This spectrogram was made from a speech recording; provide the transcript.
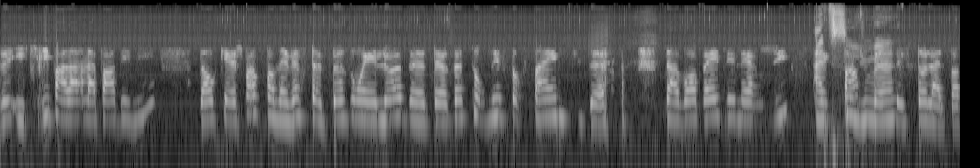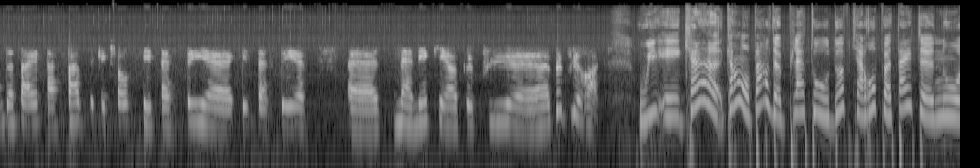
écrit pendant la pandémie. Donc, euh, je pense qu'on avait ce besoin-là de, de retourner sur scène puis de- d'avoir bien de l'énergie. Absolument. C'est ça, l'album de Terre et d'Asphalte, c'est quelque chose qui est assez, euh, qui est assez euh, dynamique et un peu plus, euh, un peu plus rock. Oui, et quand, quand on parle de plateau double, Caro, peut-être nous,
